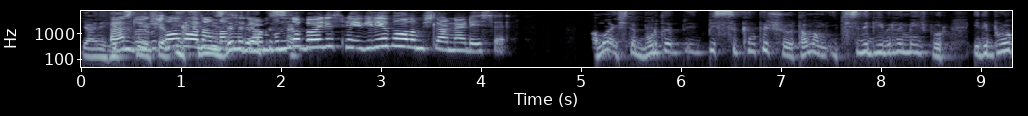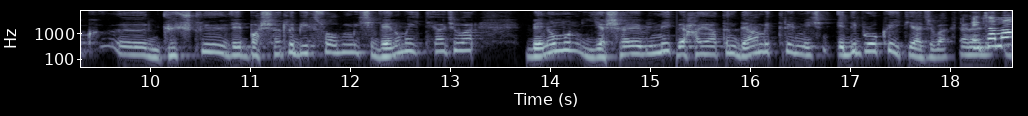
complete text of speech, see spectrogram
Yani Ben yaşayan duygusal filmi bağdan bahsediyorum. Bunu da böyle sevgiliye bağlamışlar neredeyse. Ama işte burada bir bir sıkıntı şu tamam ikisi de birbirine mecbur. Eddie Brock e, güçlü ve başarılı birisi olmak için Venom'a ihtiyacı var. Venom'un yaşayabilmek ve hayatını devam ettirebilmek için Eddie Brock'a ihtiyacı var. Yani E hani tamam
